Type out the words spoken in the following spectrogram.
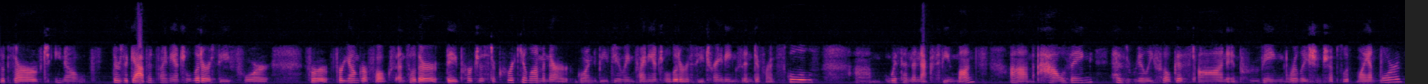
observed, you know, there's a gap in financial literacy for for for younger folks, and so they're they purchased a curriculum and they're going to be doing financial literacy trainings in different schools um, within the next few months. Um, housing has really focused on improving relationships with landlords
